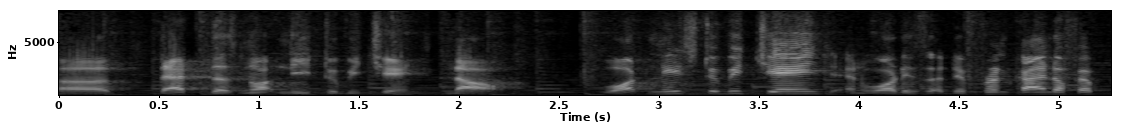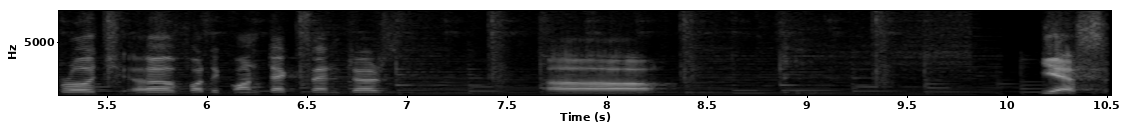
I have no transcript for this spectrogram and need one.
uh, that does not need to be changed. Now, what needs to be changed and what is a different kind of approach uh, for the contact centers? Uh, yes,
